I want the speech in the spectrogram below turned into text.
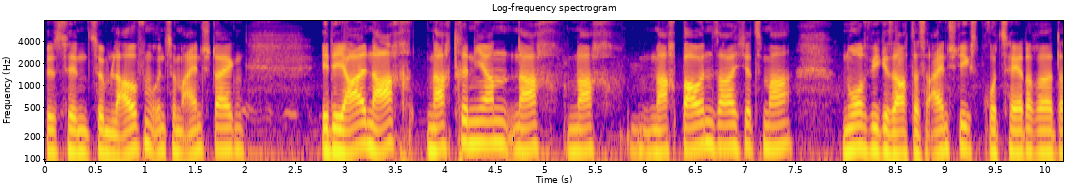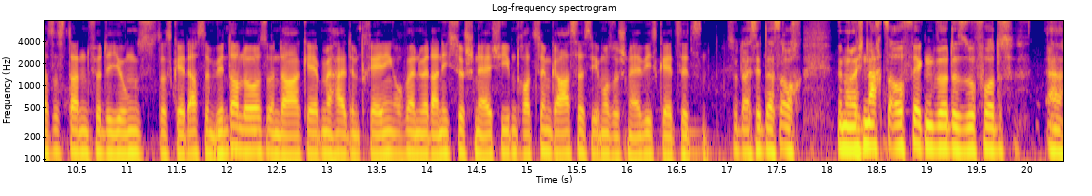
bis hin zum Laufen und zum Einsteigen. Ideal nach, nachtrainieren, nach, nach, nachbauen, sage ich jetzt mal. Nur, wie gesagt, das Einstiegsprozedere, das ist dann für die Jungs, das geht erst im Winter los und da geben wir halt im Training, auch wenn wir da nicht so schnell schieben, trotzdem Gas, dass sie immer so schnell wie es geht sitzen. Sodass ihr das auch, wenn man euch nachts aufwecken würde, sofort äh,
